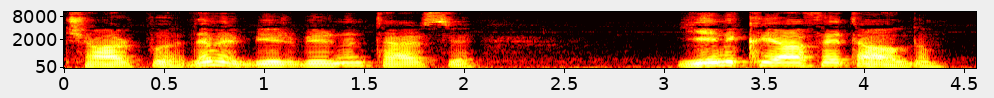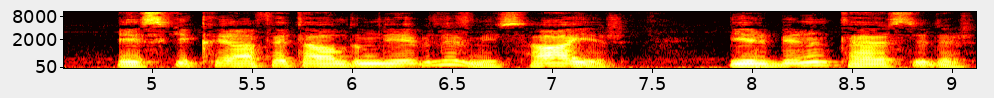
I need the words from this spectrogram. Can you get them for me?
çarpı değil mi? Birbirinin tersi. Yeni kıyafet aldım. Eski kıyafet aldım diyebilir miyiz? Hayır. Birbirinin tersidir.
